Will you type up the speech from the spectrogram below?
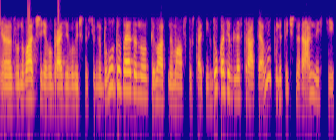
е, звинувачення в образі величності не було доведено, Пілат не мав достатніх доказів для страти, але політична реальність і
